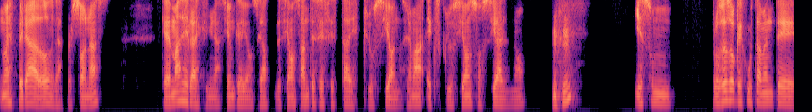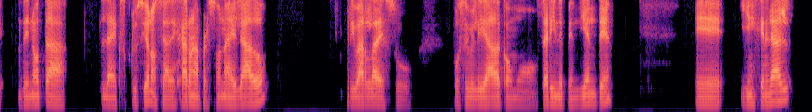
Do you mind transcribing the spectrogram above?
no esperado de las personas, que además de la discriminación que decíamos antes, es esta exclusión, se llama exclusión social, ¿no? Y es un proceso que justamente denota la exclusión, o sea, dejar a una persona de lado, privarla de su posibilidad como ser independiente. Eh, y en general,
